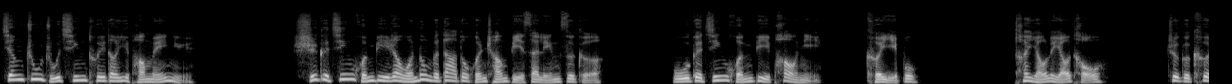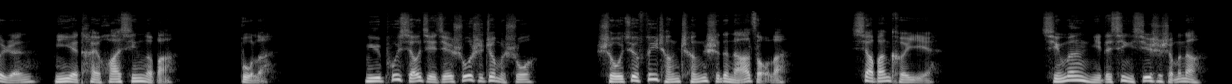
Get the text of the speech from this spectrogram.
将朱竹清推到一旁。美女，十个金魂币让我弄个大斗魂场比赛零资格，五个金魂币泡你，可以不？他摇了摇头，这个客人你也太花心了吧？不了。女仆小姐姐说是这么说，手却非常诚实的拿走了。下班可以。请问你的信息是什么呢？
